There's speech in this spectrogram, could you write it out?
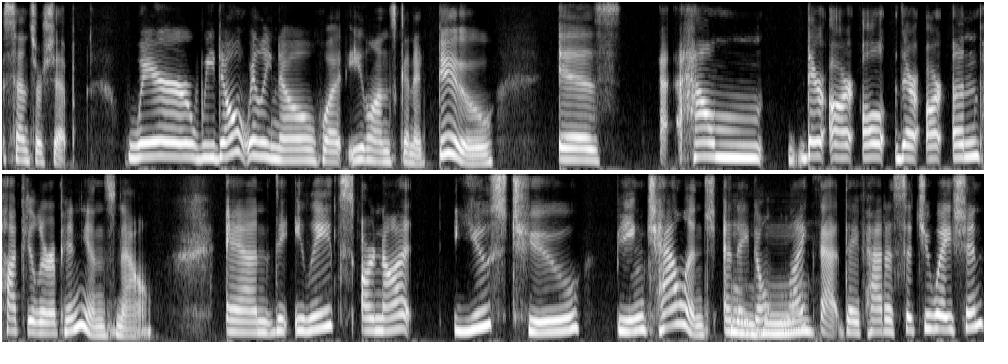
censorship. Where we don't really know what Elon's going to do is uh, how there are all there are unpopular opinions now. And the elites are not used to being challenged and they don't mm-hmm. like that. They've had a situation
